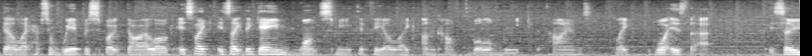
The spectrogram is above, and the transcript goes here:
they'll like have some weird bespoke dialogue. It's like it's like the game wants me to feel like uncomfortable and weak at times. Like what is that? It's so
